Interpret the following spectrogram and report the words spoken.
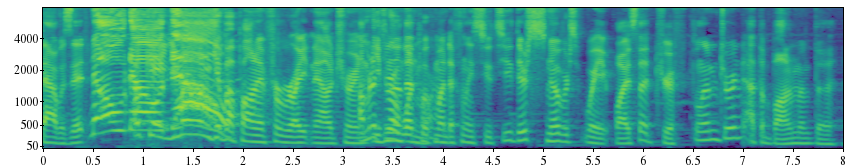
That was it. No, no. Okay, you might want to give up on it for right now, Jordan. I'm gonna Even throw though that one Pokemon more. definitely suits you. There's Snover. Wait, why is that Drifblim, Jordan, at the bottom of the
